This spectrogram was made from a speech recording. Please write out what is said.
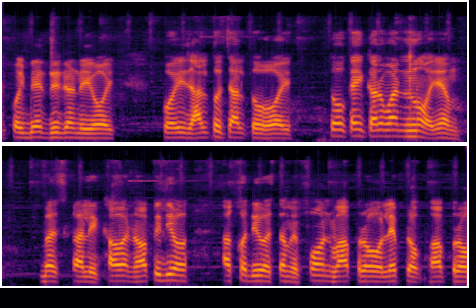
કોઈ બેડ રીડન્ડી હોય, કોઈ ચાલતું ચાલતું હોય, તો કંઈ કરવાનું ન હોય એમ. બસ ખાલી ખાવાનું આપી દો આખો દિવસ તમે ફોન વાપરો લેપટોપ વાપરો.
